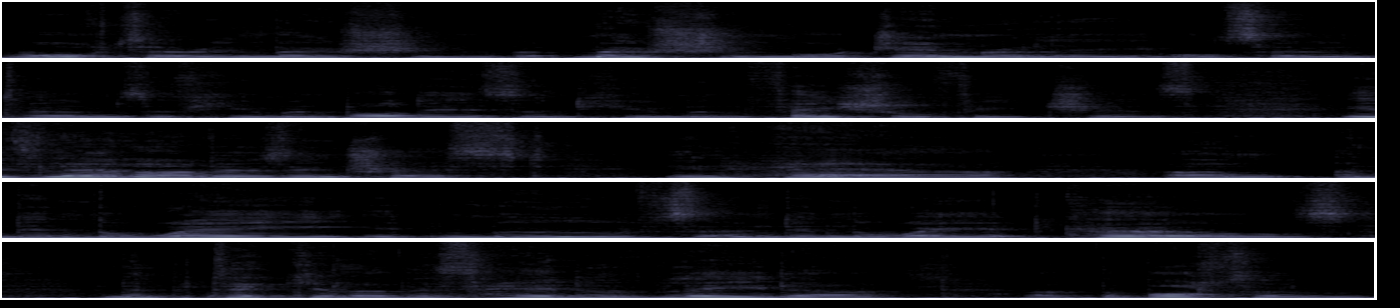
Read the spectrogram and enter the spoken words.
water in motion, but motion more generally, also in terms of human bodies and human facial features, is Leonardo's interest in hair um, and in the way it moves and in the way it curls. And in particular, this head of Leda at the bottom,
